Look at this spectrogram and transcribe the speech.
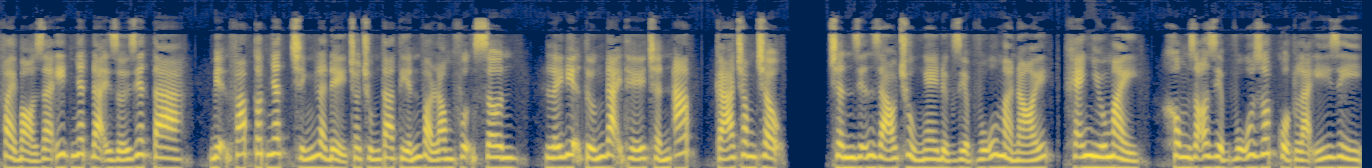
Phải bỏ ra ít nhất đại giới giết ta, biện pháp tốt nhất chính là để cho chúng ta tiến vào Long Phượng Sơn, lấy địa tướng đại thế chấn áp, cá trong chậu. Chân diễn giáo chủ nghe được Diệp Vũ mà nói, khẽ nhíu mày, không rõ Diệp Vũ rốt cuộc là ý gì.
